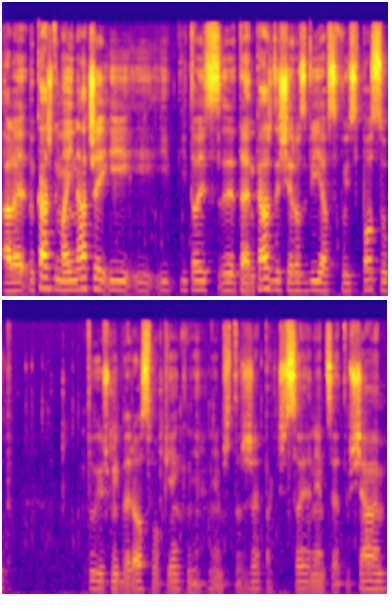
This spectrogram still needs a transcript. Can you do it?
ale no, każdy ma inaczej i, i, i, to jest y, ten, każdy się rozwija w swój sposób. Tu już mi wyrosło pięknie, nie wiem czy to rzepak czy soja, nie wiem co ja tu siałem.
